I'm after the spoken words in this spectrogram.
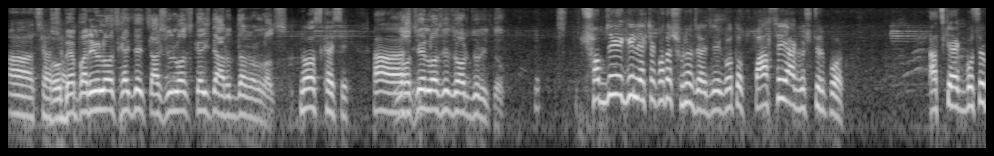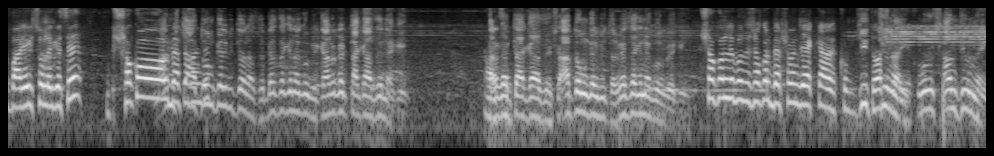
আচ্ছা ও আচ্ছা ব্যাপারীও লস খাইছে চাষিও লস খাইছে আরদারও লস লস খাইছে। জর্জরিত। সব জায়গায় গেলে একটা কথা শোনা যায় যে গত পাঁচই আগস্টের পর আজকে এক বছর পাড়িয়ে চলে গেছে সকল আতঙ্কের ভিতর আছে বেচা কিনা করবে। কারও টাকা আছে নাকি? টাকা আছে আতঙ্কের ভিতর বেচা কিনা করবে কি? সকলে সকল ব্যবসা খুব দশ কিচ্ছু নাই কোনো শান্তিও নাই।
